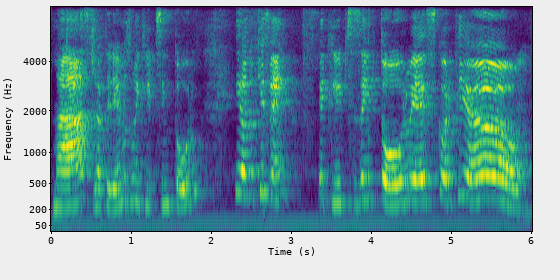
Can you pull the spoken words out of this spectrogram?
Mas já teremos um eclipse em touro. E ano que vem, eclipses em touro e escorpião,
